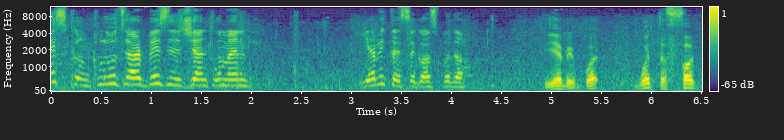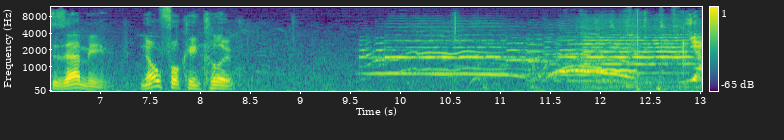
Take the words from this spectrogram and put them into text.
This concludes our business, gentlemen. Jebite se, gospodo. Yeah, but what, what the fuck does that mean? No fucking clue. Yeah,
